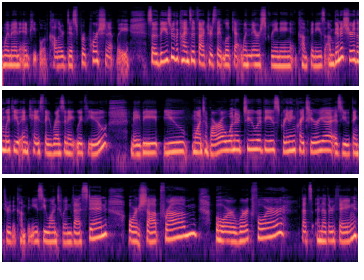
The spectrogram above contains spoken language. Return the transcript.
women and people of color disproportionately. So these are the kinds of factors they look at when they're screening companies. I'm going to share them with you in case they resonate with you. Maybe you want to borrow one or two of these screening criteria as you think through the companies you want to invest in or shop from or work for. That's another thing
